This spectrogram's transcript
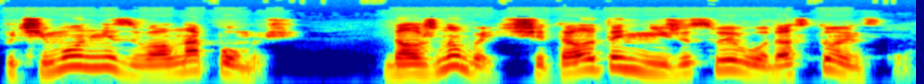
почему он не звал на помощь. Должно быть, считал это ниже своего достоинства.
